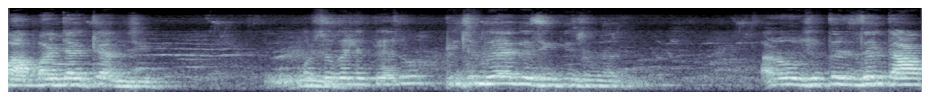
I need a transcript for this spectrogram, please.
বাবাই ডাক্তার আনছি ওষুধ গেলে কি আর কিছু দেয়া গেছি কিছু না আর ওষুধের যে দাম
